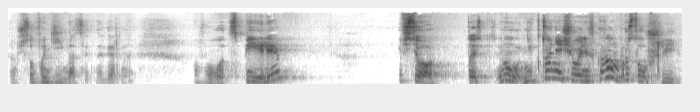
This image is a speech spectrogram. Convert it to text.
там часов в 11, наверное. Вот, спели, и все. То есть, ну, никто ничего не сказал, мы просто ушли.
